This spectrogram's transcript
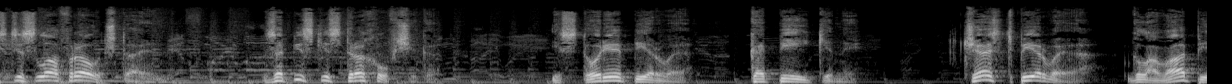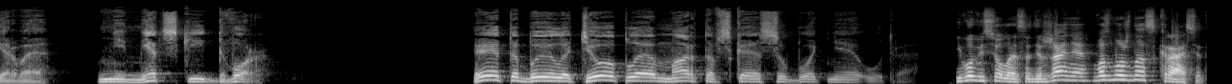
Ростислав Раутштайн. Записки страховщика. История первая. Копейкины. Часть первая. Глава первая. Немецкий двор. Это было теплое мартовское субботнее утро. Его веселое содержание, возможно, скрасит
